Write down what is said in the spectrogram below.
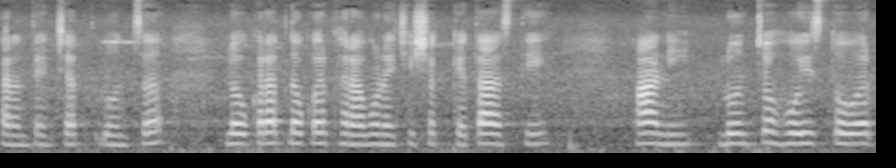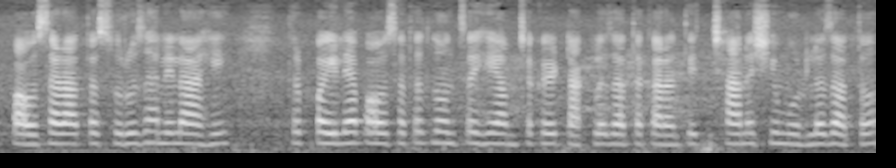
कारण त्यांच्यात लोणचं लवकरात लवकर खराब होण्याची शक्यता असते. आणि लोणचं होईस तोवर पावसाळा आता सुरू झालेला आहे. तर पहिल्या पावसातच लोणचं हे आमच्याकडे टाकलं जातं कारण ते छान अशी मुरलं जातं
